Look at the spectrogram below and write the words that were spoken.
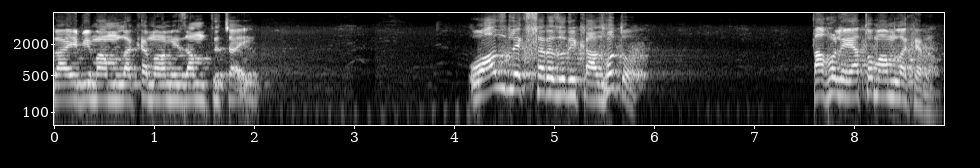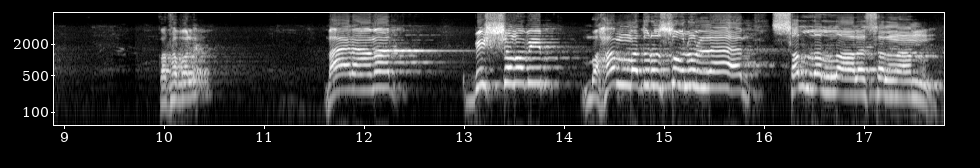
গায়েবী মামলা কেন আমি জানতে চাই? ওয়াজ লেকচারে যদি কাজ হতো, তাহলে এত মামলা কেন? কথা বলে। ভাইরা আমার, বিশ্বনবী মোহাম্মদ রসুল্লাহ সাল্লাহ সাল্লাম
